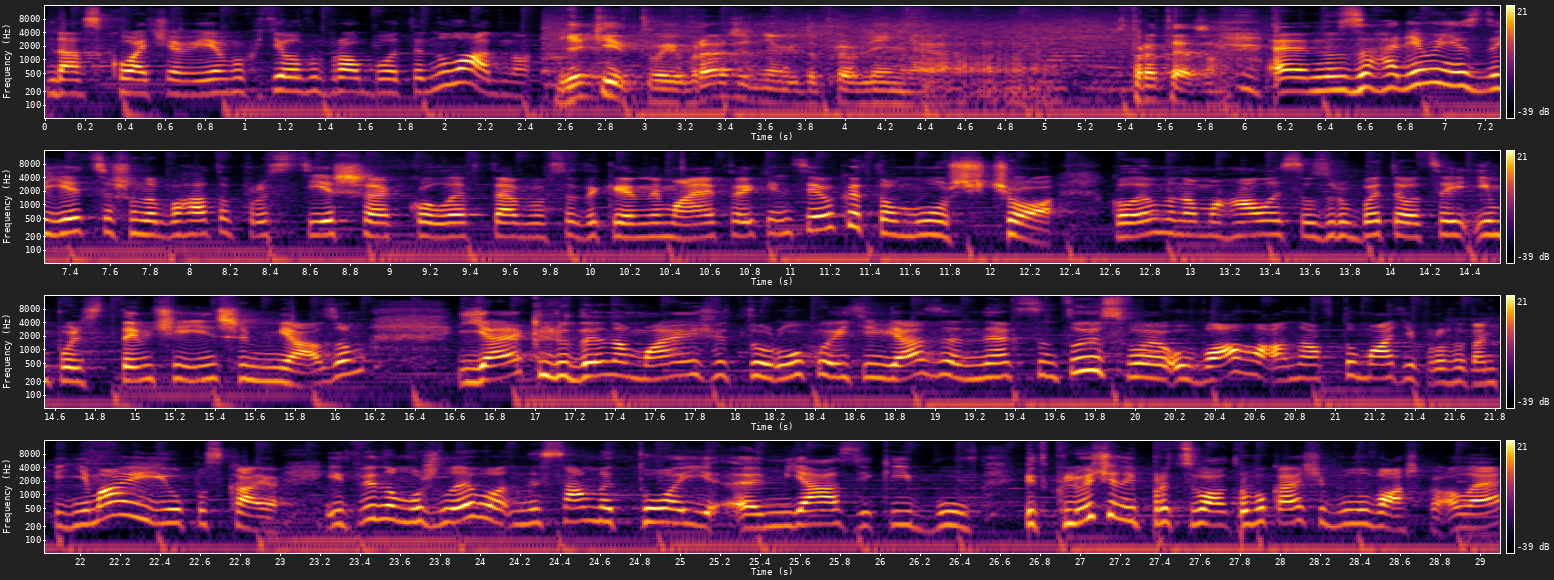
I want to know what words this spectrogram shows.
Да, скотчем. Я б хотіла попробувати. Ну ладно. Які твої враження від управління е, протезом? Е, ну, взагалі мені здається, що набагато простіше, коли в тебе все-таки немає тої кінцівки, тому що коли ми намагалися зробити оцей імпульс тим чи іншим м'язом, я як людина, маючи ту руку і ті м'язи, не акцентую свою увагу, а на автоматі просто там піднімаю і опускаю. І відповідно, можливо, не саме той е, м'яз, який був підключений, працював. Грубо кажучи, було важко. Але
